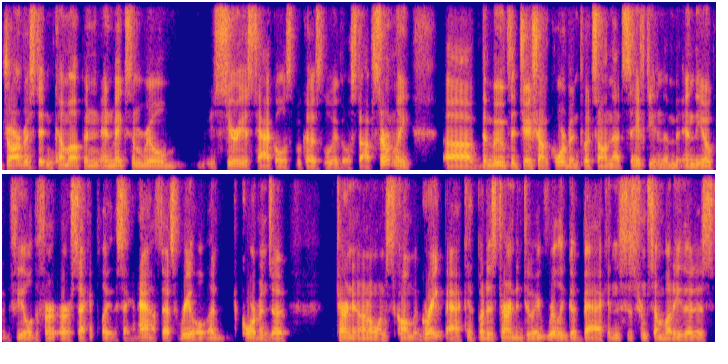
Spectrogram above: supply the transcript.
Jarvis didn't come up and, and make some real serious tackles because Louisville stopped. Certainly, uh, the move that Jashaun Corbin puts on that safety in the in the open field, the first or second play of the second half, that's real. And Corbin's a turned in. I don't want to call him a great back, but has turned into a really good back. And this is from somebody that has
